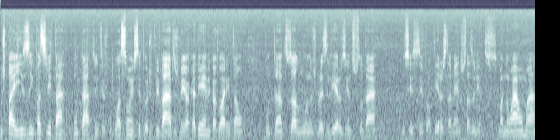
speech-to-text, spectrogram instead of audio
os países em facilitar contato entre as populações, setores privados, meio acadêmico, agora então com tantos alunos brasileiros indo estudar no Ciências Sem Fronteiras também nos Estados Unidos. Mas não há uma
